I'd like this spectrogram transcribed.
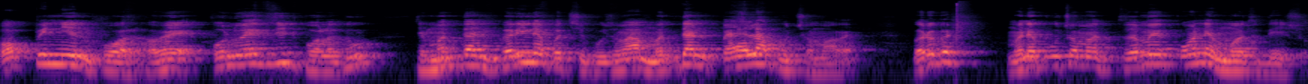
ઓપિનિયન પોલ હવે ઓલું એક્ઝિટ પોલ હતું, જે મતદાન કરીને પછી પૂછવામાં આ મતદાન પહેલા પૂછવામાં આવે. બરોબર? મને પૂછવામાં તમે કોને મત દેશો?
